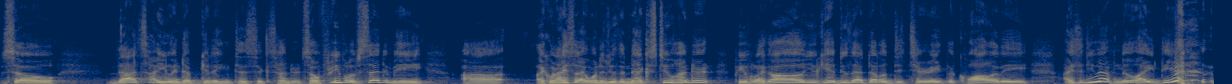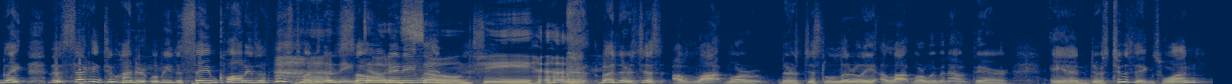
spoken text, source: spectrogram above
so that's how you end up getting to 600. So people have said to me, uh, like when I said I want to do the next 200, people are like, oh, you can't do that. That'll deteriorate the quality. I said, you have no idea. like the second 200 will be the same quality as the first 200. Ah, There's they so many so. women. Gee. but there's just a lot more. There's just literally a lot more women out there, and there's two things. One,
